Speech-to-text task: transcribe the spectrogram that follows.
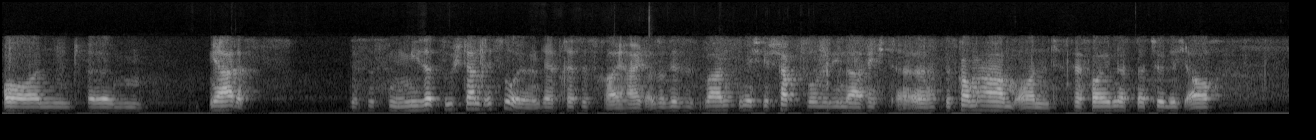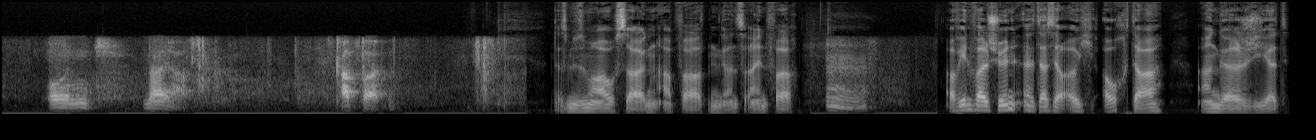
Und ähm, ja, das das ist ein mieser Zustand ist wohl der Pressefreiheit. Also wir waren ziemlich geschockt, wo wir die Nachricht äh, bekommen haben und verfolgen das natürlich auch. Und naja, Abwarten. Das müssen wir auch sagen, abwarten, ganz einfach. Mhm. Auf jeden Fall schön, äh, dass ihr euch auch da engagiert.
